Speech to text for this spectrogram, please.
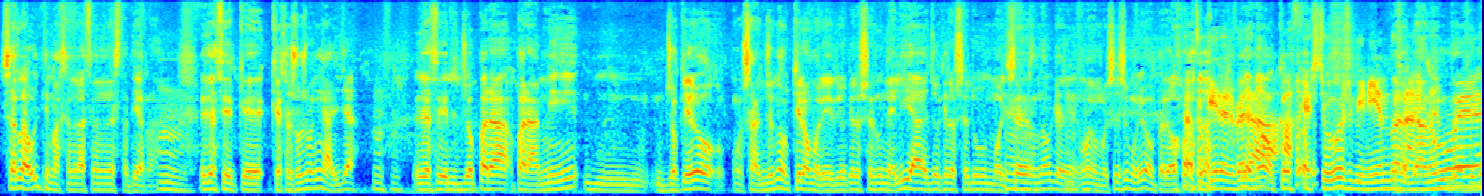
ser la última generación en esta tierra. Mm. Es decir, que, que Jesús venga ya. Es decir, yo para, para mí, mm, yo quiero, o sea, yo no quiero morir, yo quiero ser un Elías, yo quiero ser un Moisés, ¿no? Que, bueno, Moisés sí murió, pero... O sea, tú quieres ver No, a, a Jesús viniendo en las nubes,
